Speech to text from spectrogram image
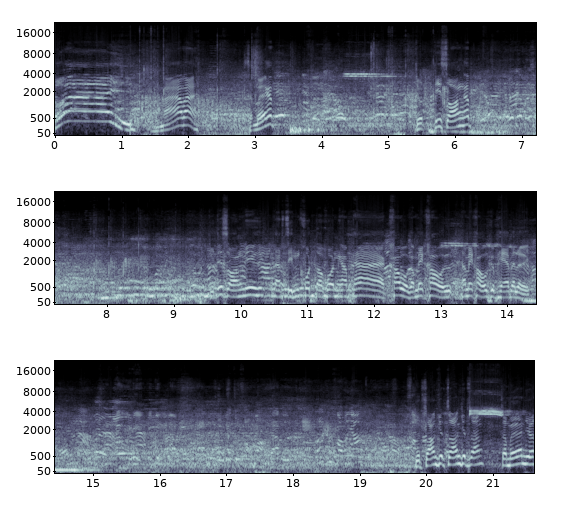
เฮ้ยมาป่ะเสมอครับ จุดที่สองครับ จุดที่สองนี่คือตัดสินคนต่อคนครับ ถ้าเข้ากับไม่เข้า ถ้าไม่เข้าก็คือแพ้ไปเลยจุดสองจุดสองจุดสองเสมอกันอยู่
